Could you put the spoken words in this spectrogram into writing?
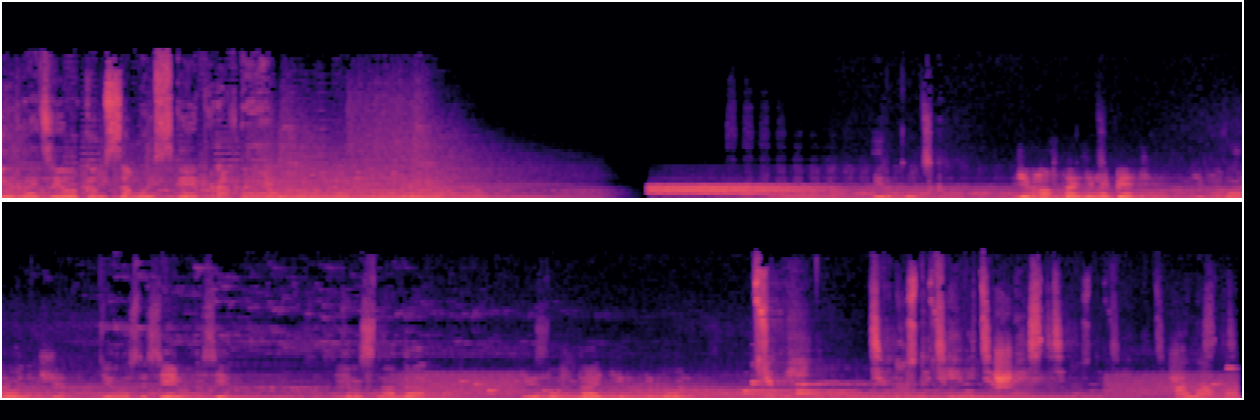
и радио «Комсомольская правда». Иркутск. 91,5. Воронеж. 97,7. Краснодар. 91,0. Тюмень. 99,6. Анапа.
